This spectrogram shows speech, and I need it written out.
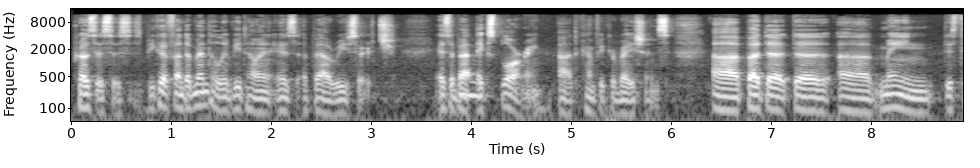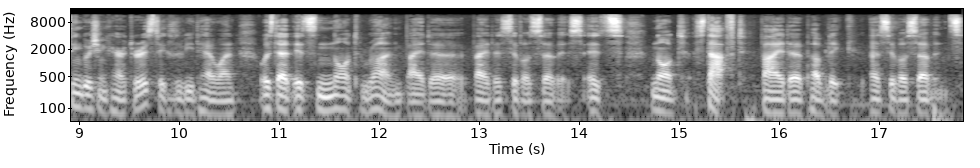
processes because fundamentally V-Taiwan is about research. It's about mm. exploring uh, the configurations. Uh, but the, the uh, main distinguishing characteristics of vTaiwan was that it's not run by the by the civil service. It's not staffed by the public uh, civil servants.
